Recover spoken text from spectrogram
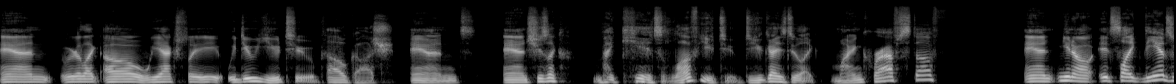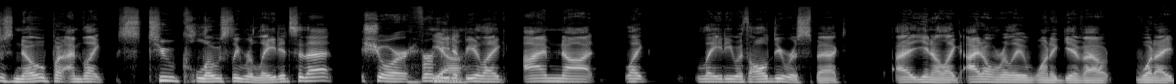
And we were like, oh, we actually we do YouTube. Oh gosh. And and she's like, my kids love YouTube. Do you guys do like Minecraft stuff? And you know, it's like the answer is no, but I'm like too closely related to that Sure. for yeah. me to be like, I'm not like, lady, with all due respect, I, you know, like I don't really want to give out what I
